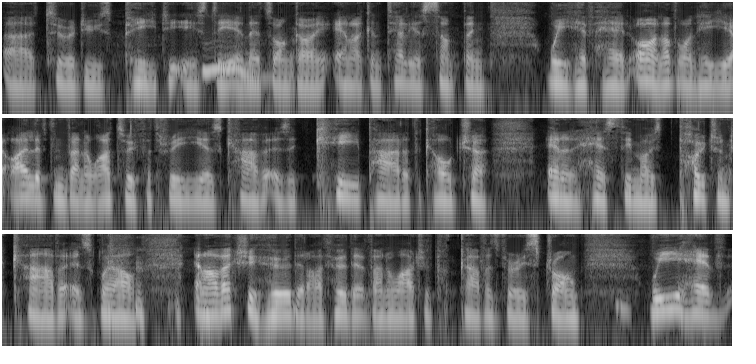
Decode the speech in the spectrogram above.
uh, to reduce PTSD, and that's ongoing. And I can tell you something, we have had, oh, another one here, yeah, I lived in Vanuatu for three years. Kava is a key part of the culture, and it has the most potent kava as well. and I've actually heard that, I've heard that Vanuatu kava is very strong. We have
